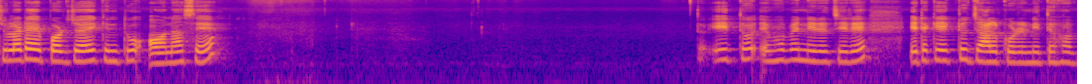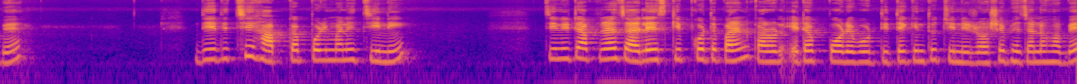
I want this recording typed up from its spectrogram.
চুলাটা এ পর্যায়ে কিন্তু অন আছে। তো এই তো এভাবে নেড়ে চেড়ে এটাকে একটু জাল করে নিতে হবে। দিয়ে দিচ্ছি হাফ কাপ পরিমাণে চিনি। চিনিটা আপনারা চাইলে স্কিপ করতে পারেন, কারণ এটা পরবর্তীতে কিন্তু চিনির রসে ভেজানো হবে।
